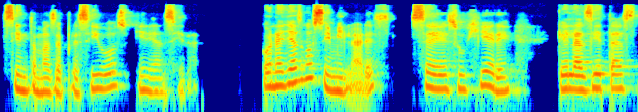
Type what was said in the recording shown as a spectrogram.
síntomas depresivos y de ansiedad. Con hallazgos similares, se sugiere que las dietas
